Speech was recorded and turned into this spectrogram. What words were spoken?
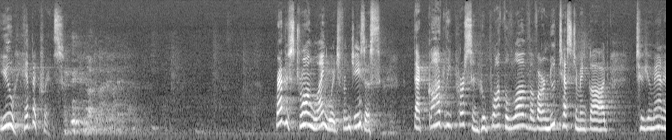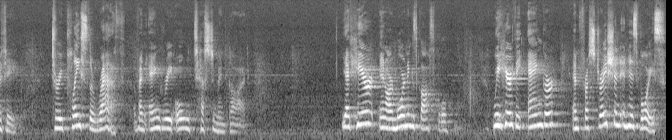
You, hypocrites. Rather strong language from Jesus, that godly person who brought the love of our New Testament God to humanity to replace the wrath of an angry Old Testament God. Yet here in our morning's gospel, we hear the anger and frustration in his voice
